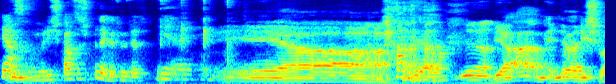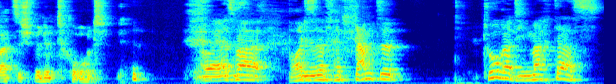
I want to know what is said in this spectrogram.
Ja, jetzt haben wir die schwarze Spinne getötet. Yay. Ja. Haben wir ja. Ja. Ja, am Ende war die schwarze Spinne tot. Aber erstmal, boah, dieser verdammte Thoradin macht das.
